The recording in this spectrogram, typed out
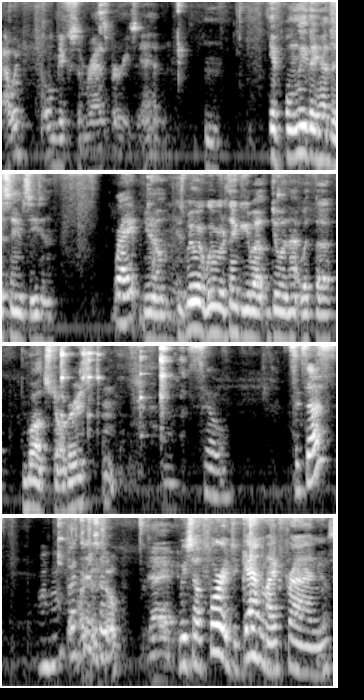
I would mix some raspberries in. Hmm. If only they had the same season. Right? You know, because we were we were thinking about doing that with uh, wild strawberries. Hmm. So, success? Mm-hmm. I think so. Hey. We shall forage again, my friend.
